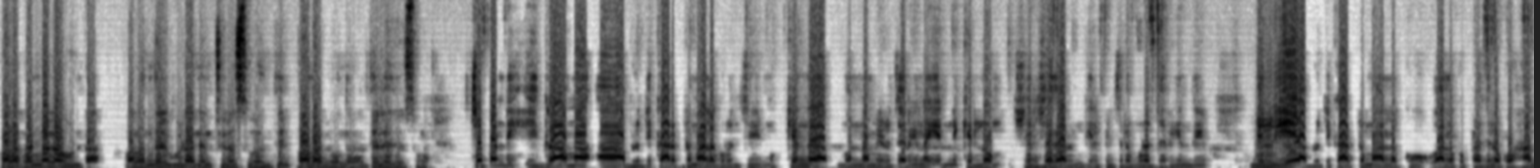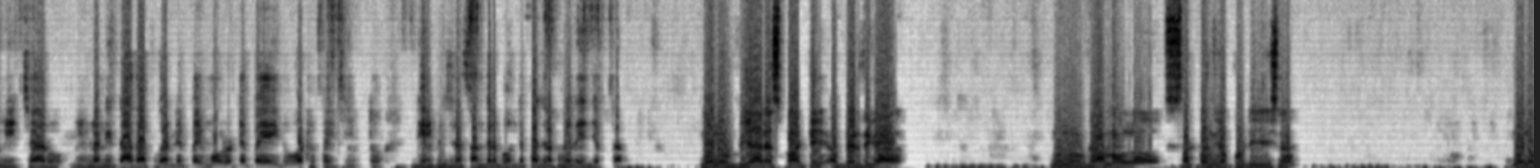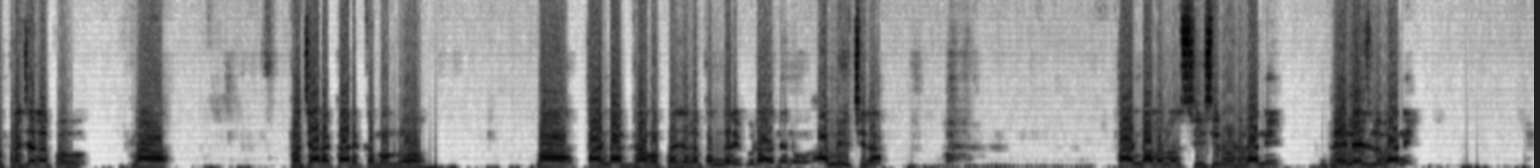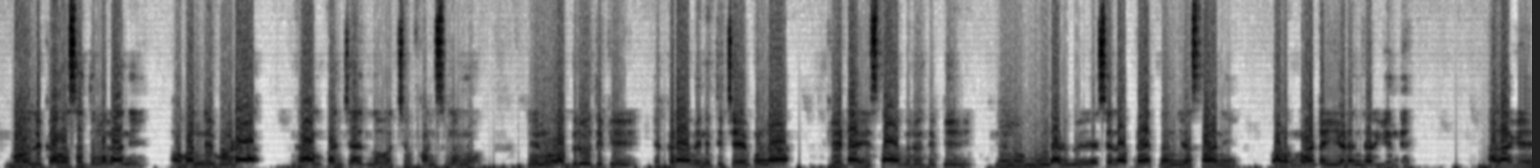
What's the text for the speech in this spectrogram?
వాళ్ళకు అండగా ఉంటా. వాళ్ళందరికీ కూడా నేను చిరస్సు వంతి పాదాభివందనాలు తెలియజేస్తున్నాను. చెప్పండి ఈ గ్రామ ఆ, అభివృద్ధి కార్యక్రమాల గురించి ముఖ్యంగా మొన్న మీరు జరిగిన ఎన్నికల్లో శిరీష గారిని గెలిపించడం కూడా జరిగింది. మీరు ఏ అభివృద్ధి కార్యక్రమాలకు వాళ్ళకు ప్రజలకు హామీ ఇచ్చారు? మిమ్మల్ని దాదాపుగా డెబ్బై మూడు డెబ్బై ఐదు ఓట్ల పైసలతో గెలిపించిన సందర్భం ఉంది ప్రజలకు మీరు ఏం చెప్తారు? నేను బిఆర్ఎస్ పార్టీ అభ్యర్థిగా నేను గ్రామంలో సర్పంచ్గా పోటీ చేసిన. నేను ప్రజలకు మా ప్రచార కార్యక్రమంలో మా తాండా గ్రామ ప్రజలకు అందరికి కూడా నేను హామీ ఇచ్చిన. తాండాలలో సీసీ రోడ్డు కానీ డ్రైనేజ్లు కానీ మౌలిక వసతులు కానీ అవన్నీ కూడా గ్రామ పంచాయతీలో వచ్చే ఫండ్స్లను నేను అభివృద్ధికి ఎక్కడ అవినీతి చేయకుండా కేటాయిస్తా అభివృద్ధికి నేను ముందడుగు వేసేలా ప్రయత్నం చేస్తా అని వాళ్ళకు మాట ఇవ్వడం జరిగింది. అలాగే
